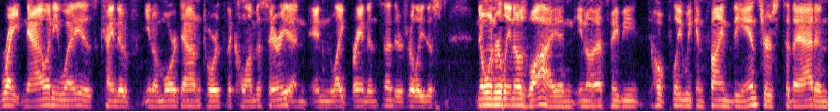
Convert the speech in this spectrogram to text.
right now, anyway, is kind of you know more down towards the Columbus area, and and like Brandon said, there's really just no one really knows why, and you know that's maybe hopefully we can find the answers to that, and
